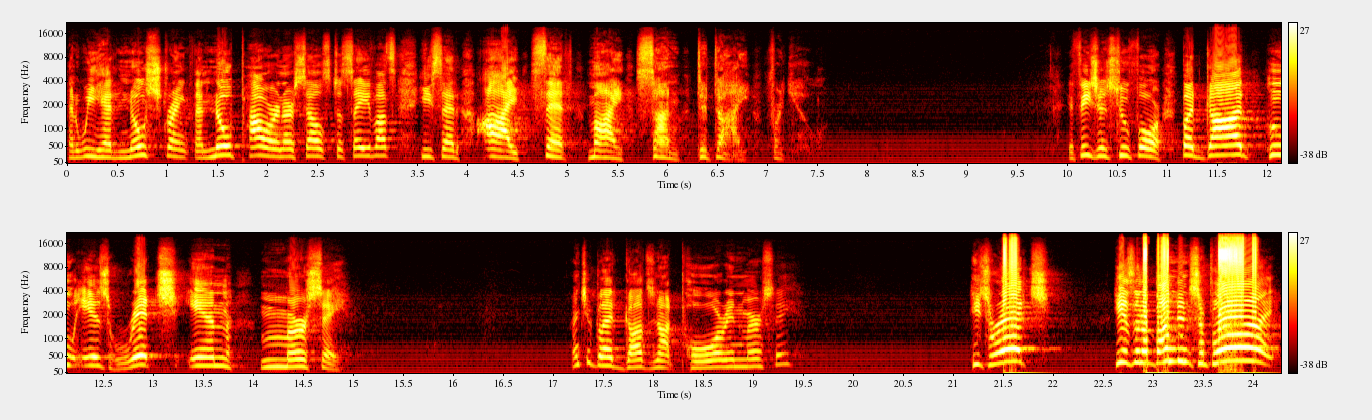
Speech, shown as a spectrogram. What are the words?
and we had no strength and no power in ourselves to save us, he said, I sent my son to die for you. Ephesians 2 4. But God, who is rich in mercy. Aren't you glad God's not poor in mercy? He's rich, He has an abundant supply.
